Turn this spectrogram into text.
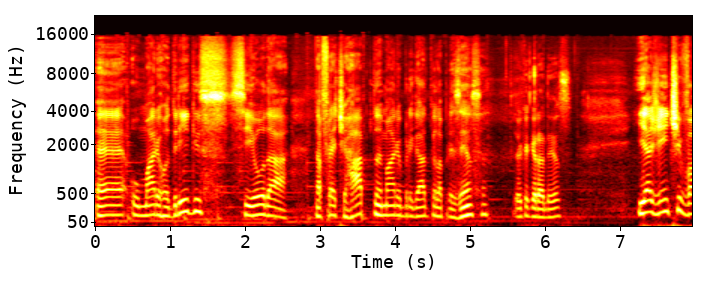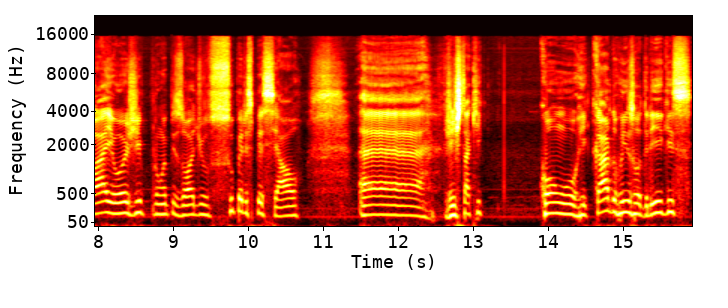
é o Mário Rodrigues, CEO da, da Frete Rápido. Mário, obrigado pela presença. Eu que agradeço. E a gente vai hoje para um episódio super especial é, a gente está aqui com o Ricardo Ruiz Rodrigues,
